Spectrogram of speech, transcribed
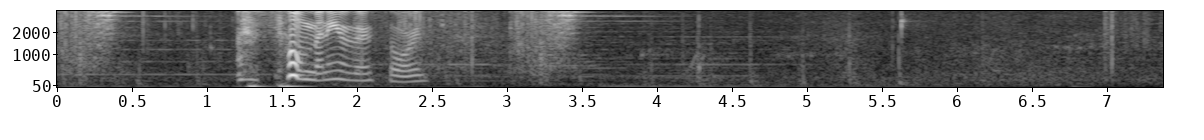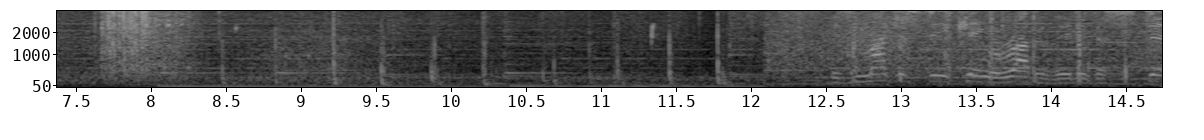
I have so many of their swords. His Majesty King Radovid is a stern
